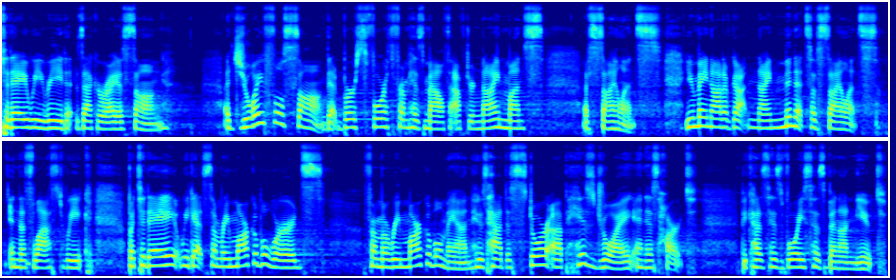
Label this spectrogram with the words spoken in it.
Today we read Zechariah's song, a joyful song that bursts forth from his mouth after nine months of silence. You may not have gotten nine minutes of silence in this last week, but today we get some remarkable words from a remarkable man who's had to store up his joy in his heart because his voice has been on mute.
